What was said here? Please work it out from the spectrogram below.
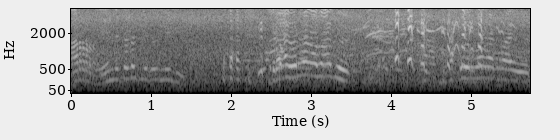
ar yang dekat gitu ini driver lah bagus. Driver driver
